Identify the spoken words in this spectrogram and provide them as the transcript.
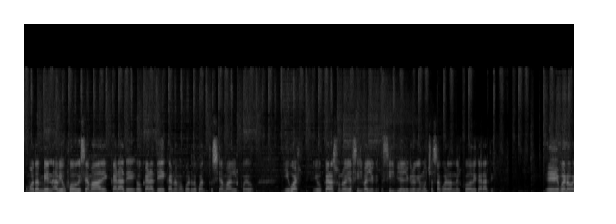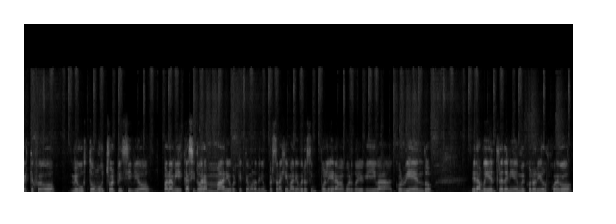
Como también había un juego que se llamaba de karate o karateca, no me acuerdo cuánto se llama el juego. Igual, y buscar a su novia Silvia yo, Silvia, yo creo que muchos se acuerdan del juego de karate. Eh, bueno, este juego me gustó mucho. Al principio, para mí casi todo era Mario, porque este mono tenía un personaje Mario, pero sin polera, me acuerdo yo que iba corriendo. Era muy entretenido y muy colorido el juego.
